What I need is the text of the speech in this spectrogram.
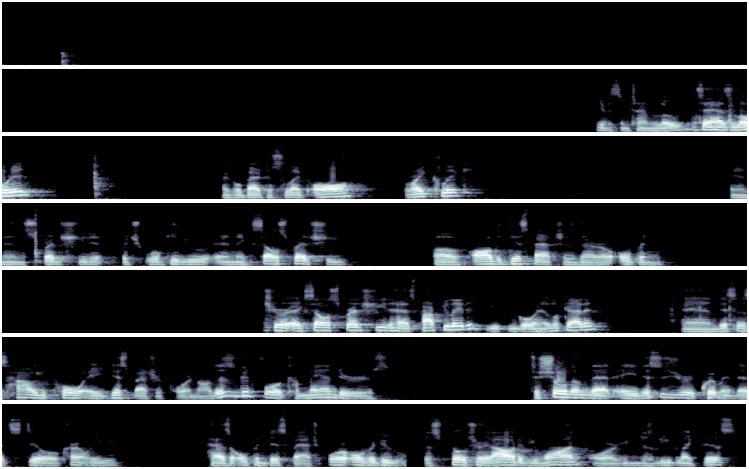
Give it some time to load. Once it has loaded, I go back to select all, right click, and then spreadsheet it, which will give you an Excel spreadsheet of all the dispatches that are open. Once your Excel spreadsheet has populated, you can go ahead and look at it. And this is how you pull a dispatch report. Now, this is good for commanders to show them that hey this is your equipment that still currently has an open dispatch or overdue. Just filter it out if you want or you can just leave it like this.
